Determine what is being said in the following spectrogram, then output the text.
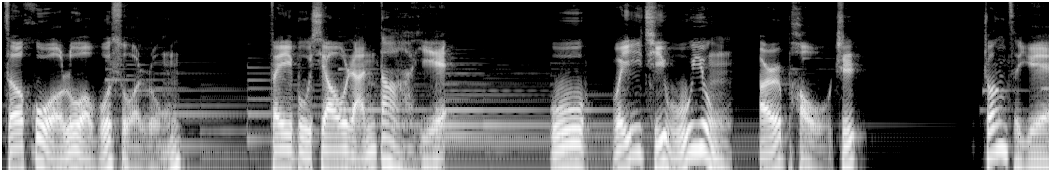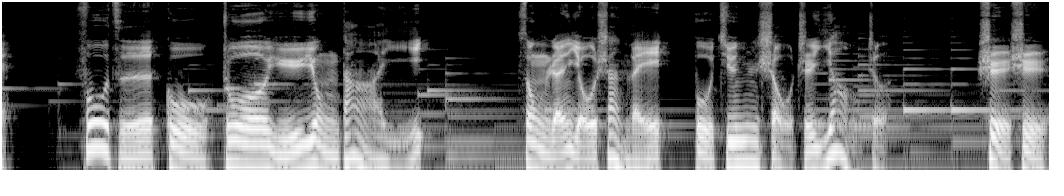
则祸落无所容，非不萧然大也。吾为其无用而剖之。”庄子曰。夫子故拙于用大矣。宋人有善为不君守之要者，世事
